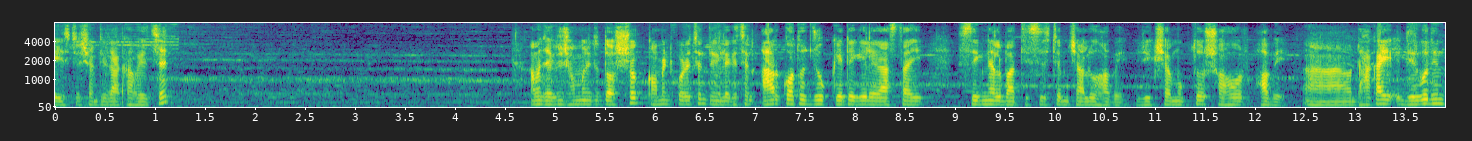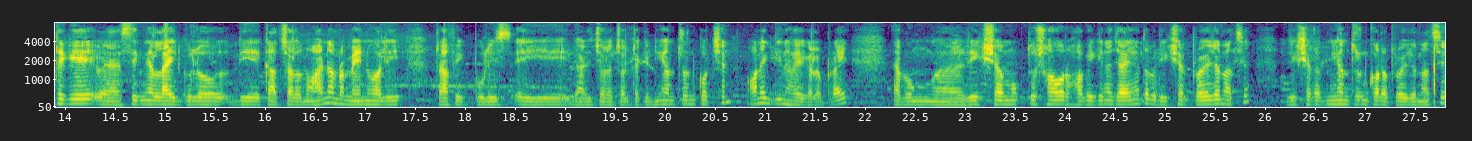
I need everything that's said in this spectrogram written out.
এই স্টেশনটি রাখা হয়েছে। আমাদের একজন সম্মানিত দর্শক কমেন্ট করেছেন, তিনি লিখেছেন, আর কত যুগ কেটে গেলে রাস্তায় সিগন্যাল বাতি সিস্টেম চালু হবে? রিক্সা মুক্ত শহর হবে। ঢাকায় দীর্ঘদিন থেকে সিগন্যাল লাইটগুলো দিয়ে কাজ চালানো হয় না। আমরা ম্যানুয়ালি ট্রাফিক পুলিশ এই গাড়ি চলাচলটাকে নিয়ন্ত্রণ করছেন। অনেক দিন হয়ে গেল প্রায়, এবং রিক্সা মুক্ত শহর হবে কিনা জানি না, তবে রিক্সার প্রয়োজন আছে। রিক্সাটা নিয়ন্ত্রণ করার প্রয়োজন আছে।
